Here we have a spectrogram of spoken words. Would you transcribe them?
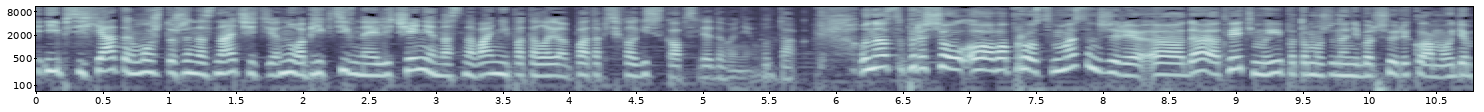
и психиатр может уже назначить, ну, объективное лечение на основании патопсихологического обследования. Вот так. У нас пришел э, вопрос в мессенджере, э, да, ответим, и потом уже на небольшую рекламу уйдем.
